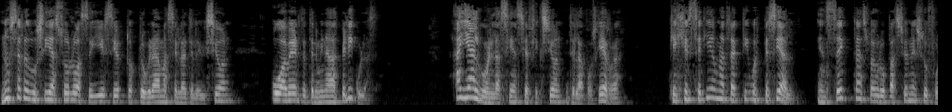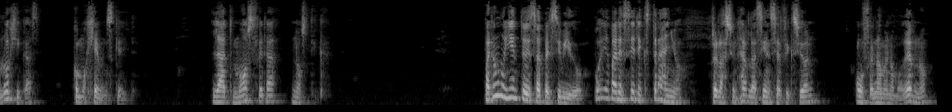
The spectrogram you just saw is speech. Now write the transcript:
no se reducía solo a seguir ciertos programas en la televisión o a ver determinadas películas. Hay algo en la ciencia ficción de la posguerra que ejercería un atractivo especial en sectas o agrupaciones ufológicas como Heaven's Gate. La atmósfera gnóstica. Para un oyente desapercibido puede parecer extraño relacionar la ciencia ficción, un fenómeno moderno,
